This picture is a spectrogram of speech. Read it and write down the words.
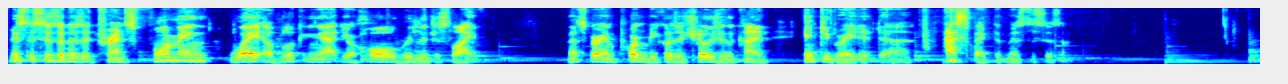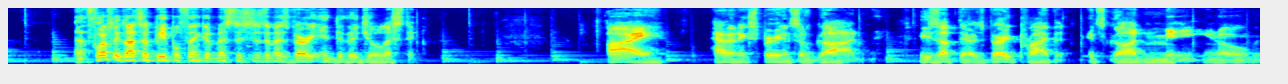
Mysticism is a transforming way of looking at your whole religious life. That's very important because it shows you the kind of integrated uh, aspect of mysticism. Fourthly, lots of people think of mysticism as very individualistic. I have an experience of God. He's up there. It's very private. It's God and me. You know,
